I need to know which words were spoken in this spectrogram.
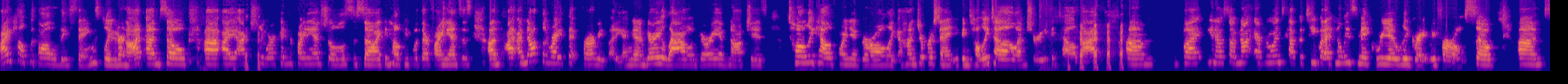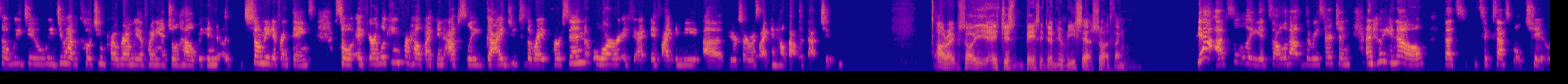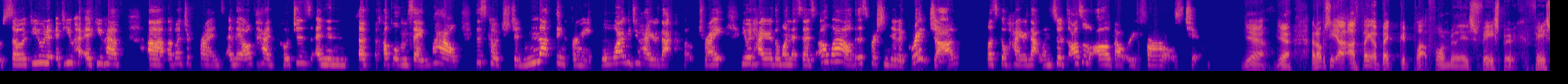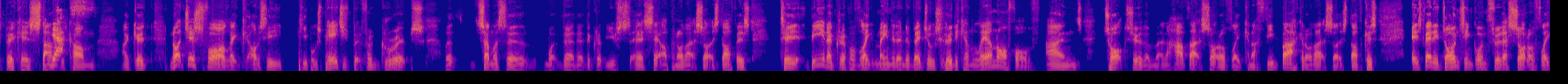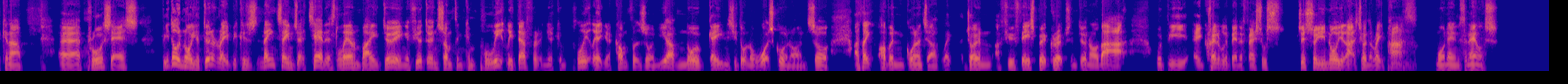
I help with all of these things, believe it or not. Um, so uh, I actually work in financials, so I can help people with their finances. Um, I, am not the right fit for everybody. I mean, I'm very loud, very obnoxious, totally California girl, like 100%. You can totally tell. I'm sure you can tell that. um, but you know, so I'm not everyone's cup of tea, but I can at least make really great referrals. So, um, so we do we do have a coaching program. We have financial help. We can so many different things. So if you're looking for help, I can absolutely guide you to the right person, or if I, if I can be of your service, I can help out with that too. All right. So it's just basically doing your research sort of thing. Yeah, absolutely. It's all about the research and and who you know that's successful too. So if you if you if you have uh, a bunch of friends and they all had coaches, and then a couple of them say, "Wow, this coach did nothing for me," well, why would you hire that coach, right? You would hire the one that says, "Oh wow, this person did a great job. Let's go hire that one." So it's also all about referrals too. Yeah, yeah, and obviously, I, I think a big good platform really is Facebook. Facebook is starting yes. to become a good not just for like obviously people's pages but for groups that similar to what the, the, the group you uh, set up and all that sort of stuff is to be in a group of like-minded individuals who they can learn off of and talk to them and have that sort of like kind of feedback and all that sort of stuff because it's very daunting going through this sort of like kind of uh, process but you don't know you're doing it right because nine times out of ten it's learned by doing. If you're doing something completely different and you're completely at your comfort zone you have no guidance. You don't know what's going on. So i think having gone into like joining a few facebook groups and doing all that would be incredibly beneficial just so you know you're actually on the right path more than anything else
